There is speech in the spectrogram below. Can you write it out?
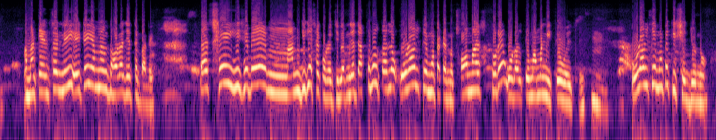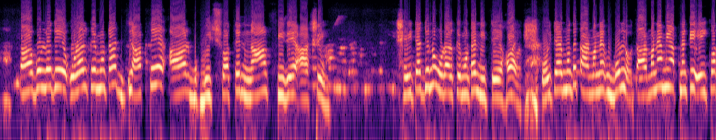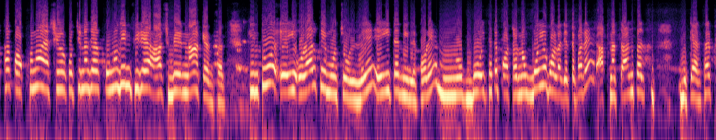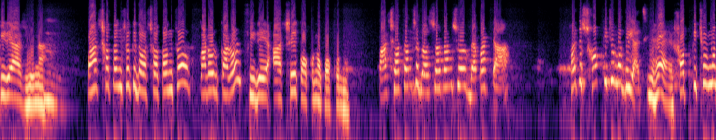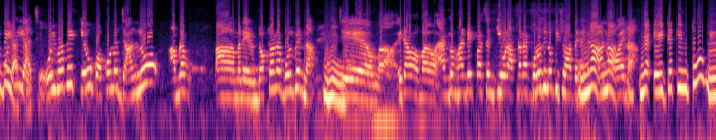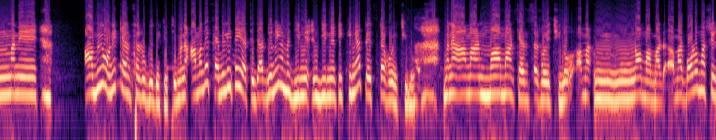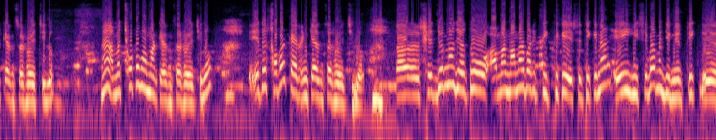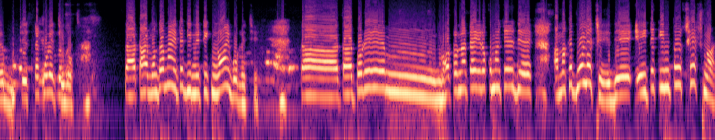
আমার ক্যান্সার নেই এটাই আমার ধরা যেতে পারে। সেই হিসেবে আমি জিজ্ঞাসা করেছিলাম যে ডাক্তারবাবু তাহলে ওরাল কেমোটা কেন? ছ মাস ধরে ওরাল কেমো আমার নিতে হয়েছে। হুম। ওরাল কেমোটা কিসের জন্য? তা বলল যে ওরাল কেমোটা যাতে আর ভবিষ্যতে না ফিরে আসে। সেইটার জন্য ওরাল কেমোটা নিতে হয়। ওইটার মধ্যে তার মানে বলল তার মানে আমি আপনাকে এই কথা কখনো অ্যাসিওর করছি না যে আর কোনোদিন ফিরে আসবে না ক্যান্সার কিন্তু এই ওরাল কেমো চললে এইটা নিলে পরে নব্বই থেকে পঁচানব্বইও বলা যেতে পারে আপনার চান্স আর ক্যান্সার ফিরে আসবে না। পাঁচ শতাংশ কি দশ শতাংশ কারোর কারোর ফিরে আসে কখনো কখনো। পাঁচ শতাংশ দশ শতাংশ ব্যাপারটা হয়তো সবকিছুর মধ্যেই আছে। হ্যাঁ সবকিছুর মধ্যেই আছে। ওইভাবে কেউ কখনো জানলেও আমরা মানে ডক্টররা বলবেন না যে এটা একদম হান্ড্রেড পার্সেন্ট কি ওর আপনারা কোনোদিনও কিছু হবে না। না না। এইটা কিন্তু মানে আমি অনেক ক্যান্সার রোগী দেখেছি। মানে আমাদের ফ্যামিলিতেই আছে যার জন্যই আমার জিনেটিক কিনা টেস্টটা হয়েছিল। মানে আমার মামার ক্যান্সার হয়েছিল আমার ন মামার আমার বড় মাসির ক্যান্সার হয়েছিল। হ্যাঁ আমার ছোট মামার ক্যান্সার হয়েছিল। এদের সবার ক্যান্সার হয়েছিল। তার সেজন্য যেহেতু আমার মামার বাড়ির দিক থেকে এসেছে কিনা এই হিসেবে আমার জেনেটিক টেস্টটা করেছিল। তা তার মধ্যে আমার এটা জেনেটিক নয় বলেছে। তা তারপরে ঘটনাটা এরকম হয়েছে যে আমাকে বলেছে যে এইটা কিন্তু শেষ নয়।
